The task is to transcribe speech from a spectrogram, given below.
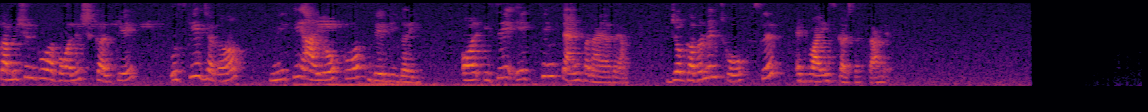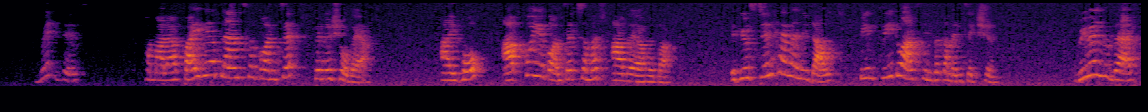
कमीशन को अबॉलिश करके उसकी जगह नीति आयोग को दे दी गई और इसे एक थिंक टैंक बनाया गया, जो गवर्नमेंट को सिर्फ़ एडवाइस कर सकता है विद दिस हमारा फाइव ईयर प्लान का कॉन्सेप्ट फिनिश हो गया आई होप आपको ये कॉन्सेप्ट समझ आ गया होगा if you still have any doubt feel free to ask in the comment section We will be back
